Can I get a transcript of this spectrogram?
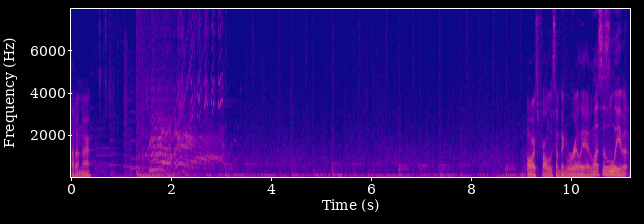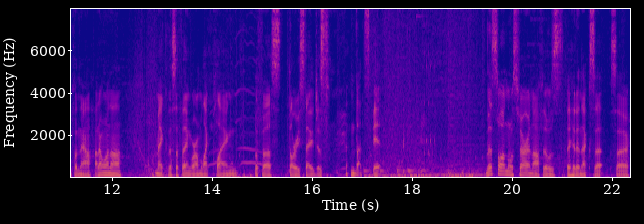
I don't know. Or it's probably something really hidden. Let's just leave it for now. I don't want to make this a thing where I'm like playing the first three stages. that's it. This one was fair enough. It was a hidden exit, so...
